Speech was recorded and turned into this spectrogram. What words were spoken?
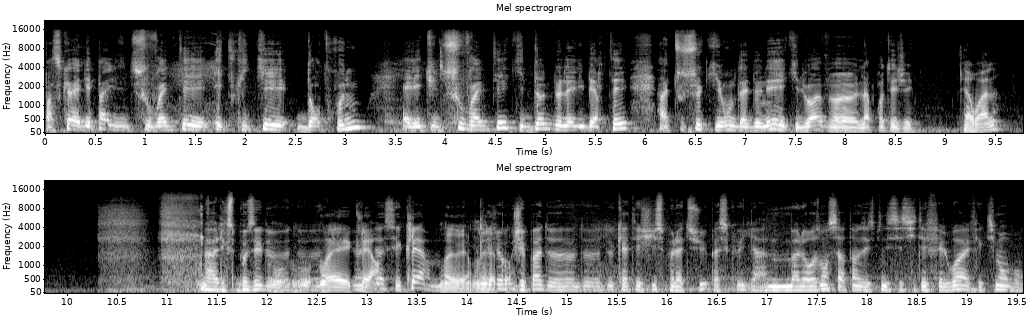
parce qu'elle n'est pas une souveraineté étriquée d'entre nous, elle est une souveraineté qui donne de la liberté à tous ceux qui ont de la donnée et qui doivent euh, la protéger. Erwan? Bah, L'exposé de, ouais, clair. c'est clair. Ouais, ouais, J'ai pas de, de catéchisme là-dessus parce qu'il y a malheureusement certaines nécessités fait loi. Effectivement, bon,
